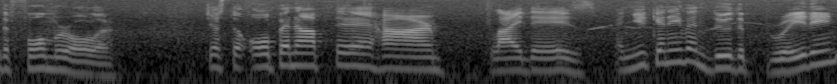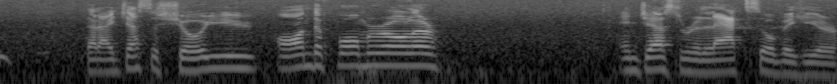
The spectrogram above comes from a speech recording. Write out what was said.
the foam roller. Just to open up the arm like this. And you can even do the breathing that I just show you on the foam roller and just relax over here.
